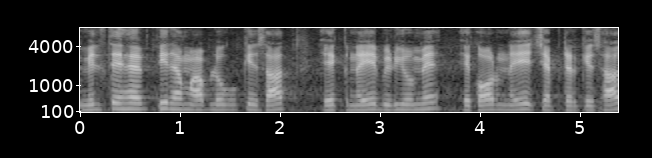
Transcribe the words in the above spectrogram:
मिलते हैं फिर हम आप लोगों के साथ एक नए वीडियो में, एक और नए चैप्टर के साथ।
